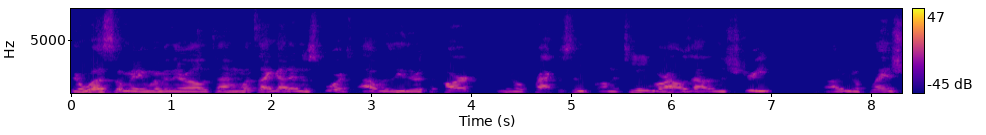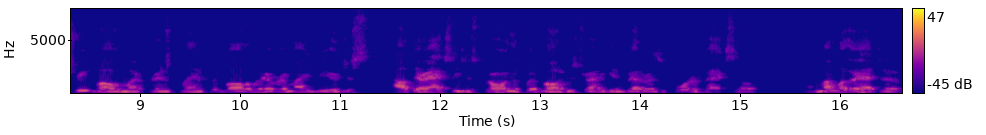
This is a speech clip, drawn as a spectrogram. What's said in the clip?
there was so many women there all the time. Once I got into sports, I was either at the park, you know, practicing on a team, or I was out in the street, uh, you know, playing street ball with my friends, playing football or whatever it might be, or just out there actually just throwing the football, just trying to get better as a quarterback. So my mother had to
